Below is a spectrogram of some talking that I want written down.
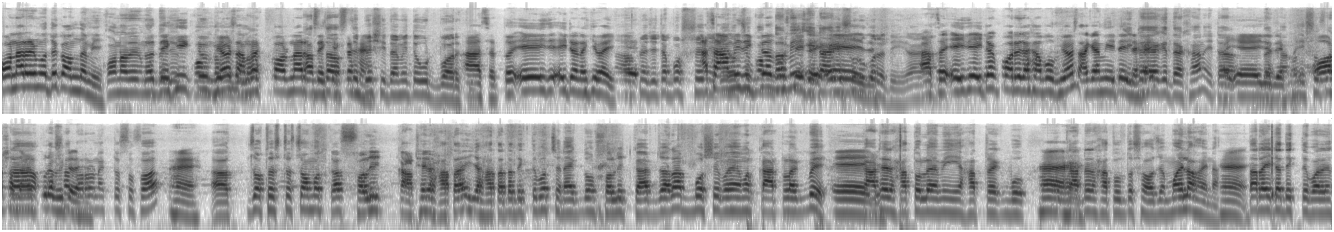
কর্নারের মধ্যে কম দামি কর্নারের মধ্যে দেখি একটু ভিউয়ার্স আমরা কর্নার দেখি আস্তে হ্যাঁ। বেশি দামিতে উঠবো আর কি আচ্ছা তো এই যে এইটা নাকি ভাই আপনি যেটা বসছেন আচ্ছা আমি যেটা বসছি এটা এটা শুরু। করে দিই হ্যাঁ। আচ্ছা এই যে এইটা পরে দেখাবো ভিউয়ার্স আগে আমি এটাই এটা দেখাই আগে দেখান এটা এই যে দেখান। পুরো ভিতরে। একটা সোফা। হ্যাঁ। যথেষ্ট চমৎকার সলিড কাঠের হাতা এই যে হাতাটা দেখতে পাচ্ছেন একদম সলিড কাঠ। যারা বসে ভাই আমার কাঠ লাগবে? কাঠের হাতলে আমি হাত রাখব। হ্যাঁ, হ্যাঁ। কাঠের হাতল তো সহজে ময়লা হয় না। তারা এটা দেখতে পারেন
